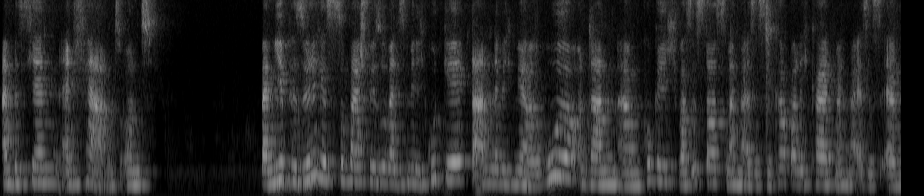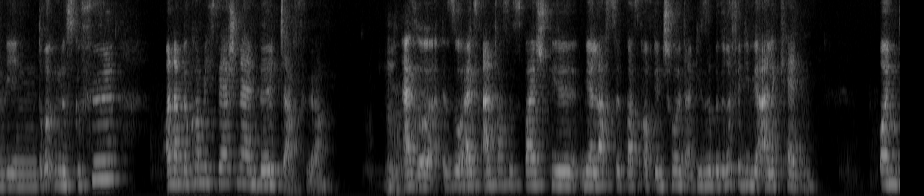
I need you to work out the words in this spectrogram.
ein bisschen entfernt. Und bei mir persönlich ist es zum Beispiel so, wenn es mir nicht gut geht, dann nehme ich mir Ruhe und dann ähm, gucke ich, was ist das? Manchmal ist es eine Körperlichkeit, manchmal ist es irgendwie ein drückendes Gefühl und dann bekomme ich sehr schnell ein Bild dafür. Mhm. Also so als einfaches Beispiel, mir lastet was auf den Schultern, diese Begriffe, die wir alle kennen. Und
